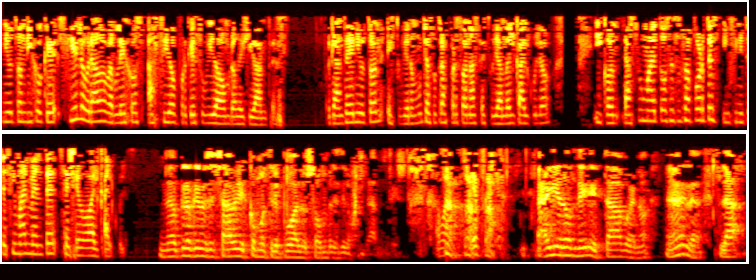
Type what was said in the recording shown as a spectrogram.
Newton dijo que si he logrado ver lejos ha sido porque he subido a hombros de gigantes. Porque antes de Newton estuvieron muchas otras personas estudiando el cálculo y con la suma de todos esos aportes infinitesimalmente se llevó al cálculo. No, creo que no se sabe cómo trepó a los hombres de los gigantes. Bueno, Ahí es donde está, bueno, ¿eh? la,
